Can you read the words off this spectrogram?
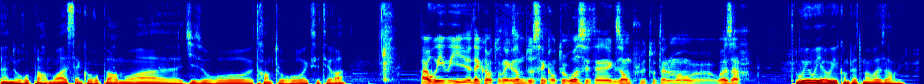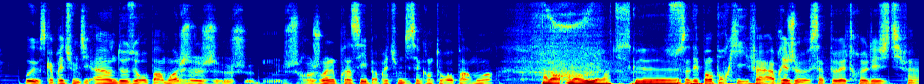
1 euro par mois, 5 euros par mois, euh, 10 euros, euh, 30 euros, etc. Ah oui, oui, d'accord. Ton exemple de 50 euros, c'est un exemple totalement euh, au hasard. Oui, oui, ah oui, complètement au hasard, oui. Oui, parce qu'après tu me dis 1, 2 euros par mois, je, je, je, je rejoins le principe. Après tu me dis 50 euros par mois, Alors, alors oui, alors ce que... ça dépend pour qui. Enfin, après, je, ça peut être légitime, enfin,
